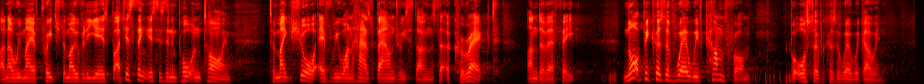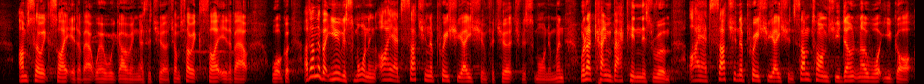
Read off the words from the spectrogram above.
I know we may have preached them over the years, but I just think this is an important time to make sure everyone has boundary stones that are correct under their feet. Not because of where we've come from, but also because of where we're going. I'm so excited about where we're going as a church. I'm so excited about what God. I don't know about you this morning. I had such an appreciation for church this morning. When, when I came back in this room, I had such an appreciation. Sometimes you don't know what you got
